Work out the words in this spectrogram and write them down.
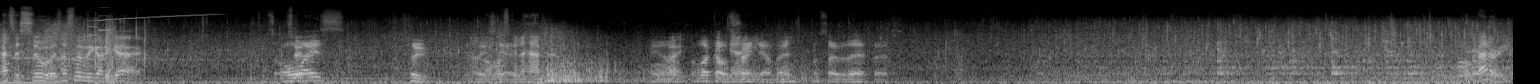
That's a sewers. That's where we gotta go. It's always poop. in Oh, what's gonna happen? Hang on. Right, going get straight down down there. What's over there first? Oh, battery.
